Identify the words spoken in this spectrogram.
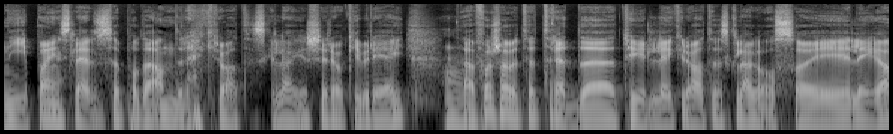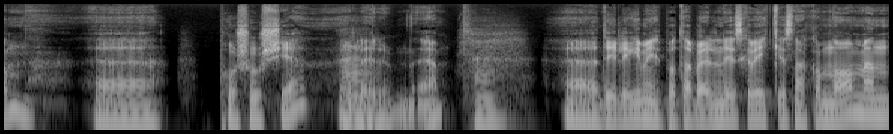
ni poengs ledelse på det andre kroatiske laget, Shiroki Brieg. Mm. Det er for så vidt et tredje tydelig kroatisk lag også i ligaen. Posjosje, eller mm. ja. Mm. De ligger midt på tabellen, de skal vi ikke snakke om nå, men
